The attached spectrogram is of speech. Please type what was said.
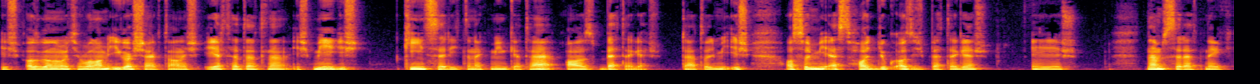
És azt gondolom, hogy ha valami igazságtalan és érthetetlen, és mégis kényszerítenek minket rá, az beteges. Tehát, hogy mi is, az, hogy mi ezt hagyjuk, az is beteges, és nem szeretnék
